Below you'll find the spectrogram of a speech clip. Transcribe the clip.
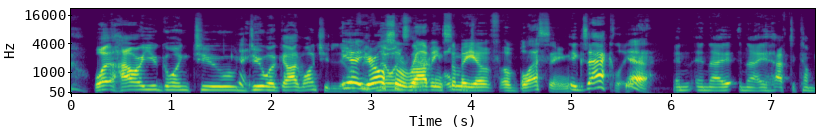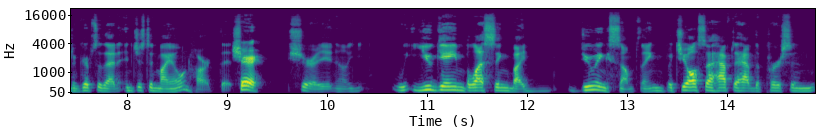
what? How are you going to do what God wants you to do? Yeah, if you're no also one's there robbing somebody of, of blessing. exactly. Yeah, And and I and I have to come to grips with that, and just in my own heart that sure. sure you know you gain blessing by doing something but you also have to have the person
